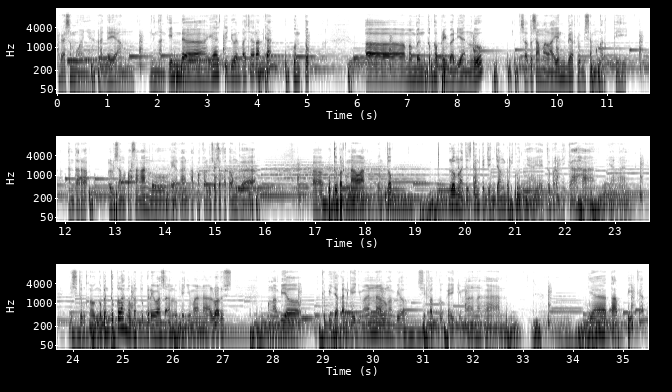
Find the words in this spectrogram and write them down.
Gak semuanya. Ada yang dengan indah ya tujuan pacaran kan? Untuk uh, membentuk kepribadian lu satu sama lain biar lu bisa mengerti antara lu sama pasangan lu ya kan? Apakah lu cocok atau enggak. Uh, butuh perkenalan untuk lu melanjutkan ke jenjang berikutnya yaitu pernikahan ya kan? Di situ ngebentuk lah ngebentuk kedewasaan lu kayak gimana. Lu harus mengambil kebijakan kayak gimana lu ngambil sifat lu kayak gimana kan? Ya tapi kan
